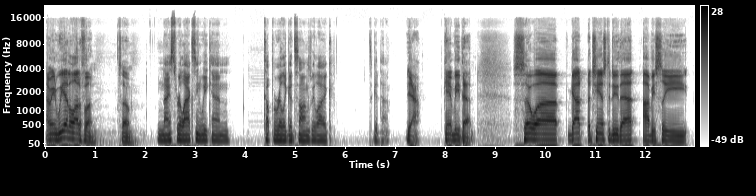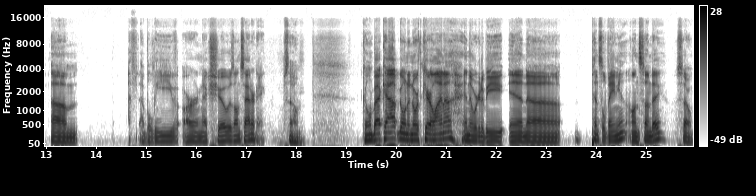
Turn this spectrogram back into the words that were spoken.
I mean, we had a lot of fun. So Nice, relaxing weekend. Couple really good songs we like. It's a good time. Yeah, can't beat that. So, uh, got a chance to do that. Obviously, um, I, th- I believe our next show is on Saturday. So, going back out, going to North Carolina, and then we're going to be in uh, Pennsylvania on Sunday. So,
